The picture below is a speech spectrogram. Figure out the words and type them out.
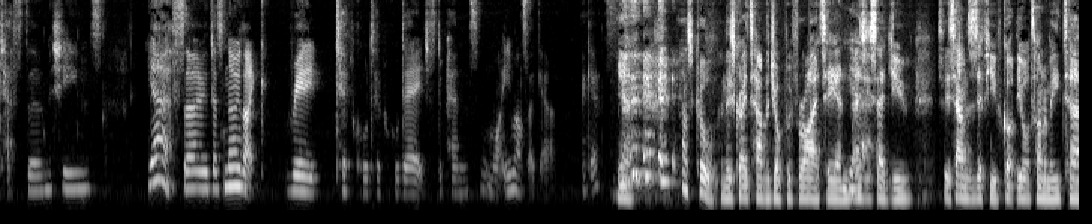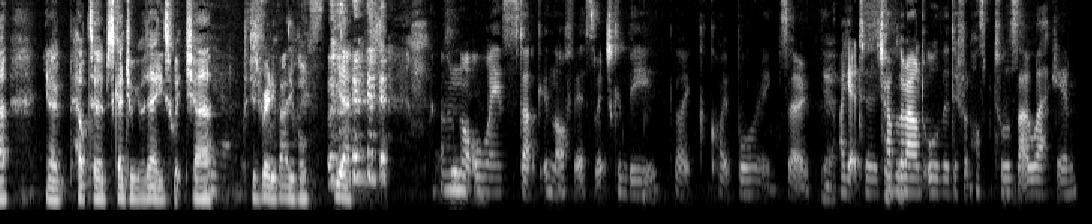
test the machines. Yeah, so there's no like really typical typical day. It just depends on what emails I get, I guess. Yeah. That's cool, and it's great to have a job with variety. And as you said, you so it sounds as if you've got the autonomy to, you know, help to schedule your days, which uh, yeah. which is really valuable. Yeah. I'm not always stuck in the office, which can be like quite boring. So Yeah. I get to travel cool. around all the different hospitals that I work in.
